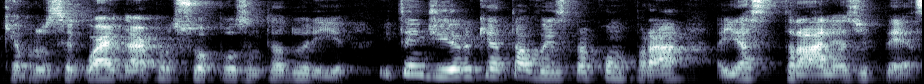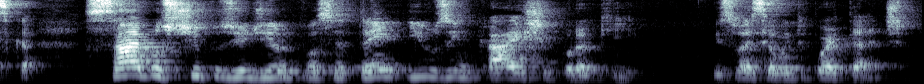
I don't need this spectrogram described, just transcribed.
que é para você guardar para sua aposentadoria. E tem dinheiro que é talvez para comprar aí as tralhas de pesca. Saiba os tipos de dinheiro que você tem e os encaixe por aqui. Isso vai ser muito importante.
